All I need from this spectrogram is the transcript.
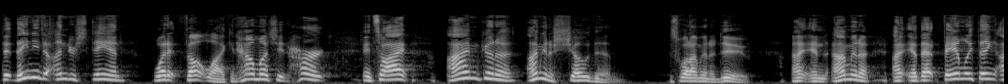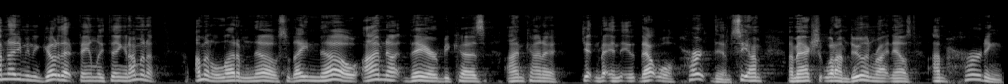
that they need to understand what it felt like and how much it hurt. And so I, I'm gonna, I'm gonna show them. Is what I'm gonna do. I, and I'm gonna I, at that family thing. I'm not even gonna go to that family thing, and I'm gonna, I'm gonna let them know so they know I'm not there because I'm kind of getting, and it, that will hurt them. See, I'm, I'm actually, what I'm doing right now is I'm hurting,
